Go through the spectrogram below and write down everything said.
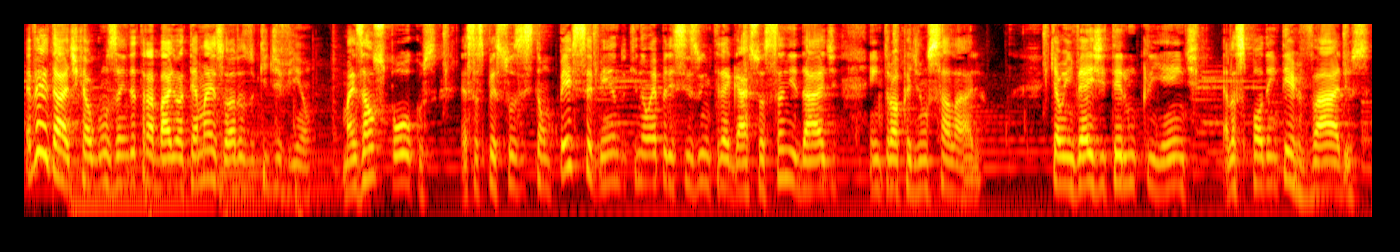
É verdade que alguns ainda trabalham até mais horas do que deviam, mas aos poucos, essas pessoas estão percebendo que não é preciso entregar sua sanidade em troca de um salário. Que ao invés de ter um cliente, elas podem ter vários,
